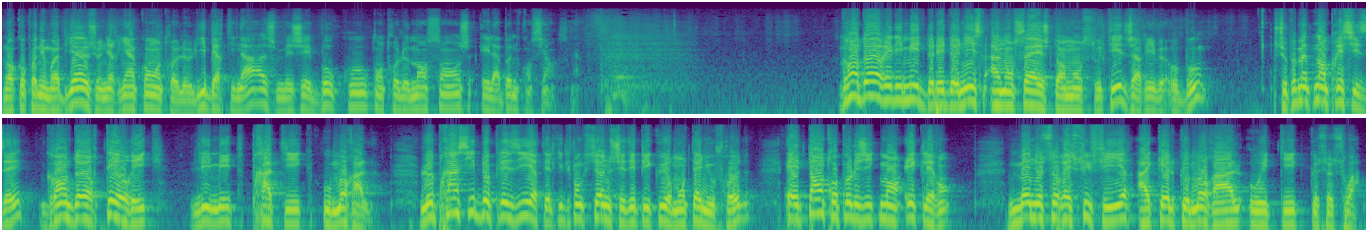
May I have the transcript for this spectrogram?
Alors comprenez-moi bien, je n'ai rien contre le libertinage, mais j'ai beaucoup contre le mensonge et la bonne conscience. Grandeur et limite de l'hédonisme, annonçais-je dans mon sous-titre, j'arrive au bout. Je peux maintenant préciser grandeur théorique, limite pratique ou morale. Le principe de plaisir tel qu'il fonctionne chez Épicure, Montaigne ou Freud est anthropologiquement éclairant, mais ne saurait suffire à quelque morale ou éthique que ce soit.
